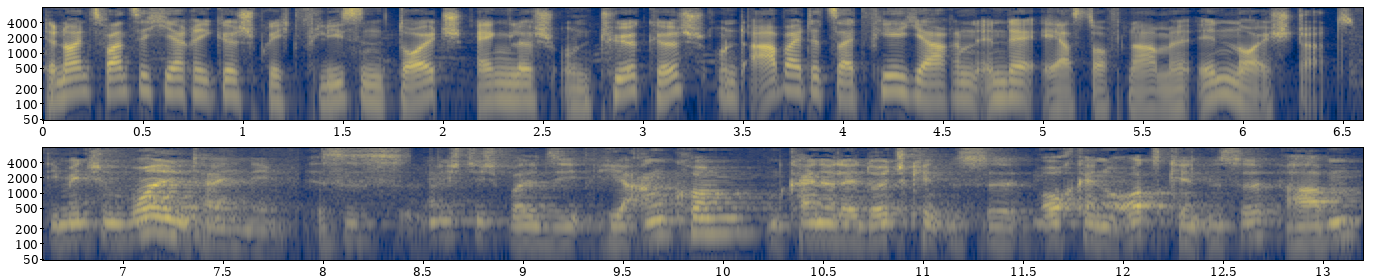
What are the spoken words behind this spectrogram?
Der 29-Jährige spricht fließend Deutsch, Englisch und Türkisch und arbeitet seit vier Jahren in der Erstaufnahme in Neustadt. Die Menschen wollen teilnehmen. Es ist wichtig, weil sie hier ankommen und keinerlei Deutschkenntnisse, auch keine Ortskenntnisse haben.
